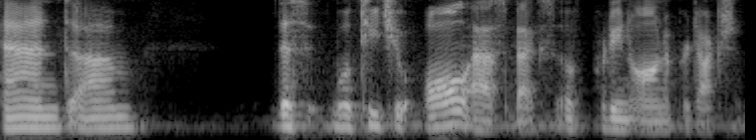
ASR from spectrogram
And um, this will teach you all aspects of putting on a production.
